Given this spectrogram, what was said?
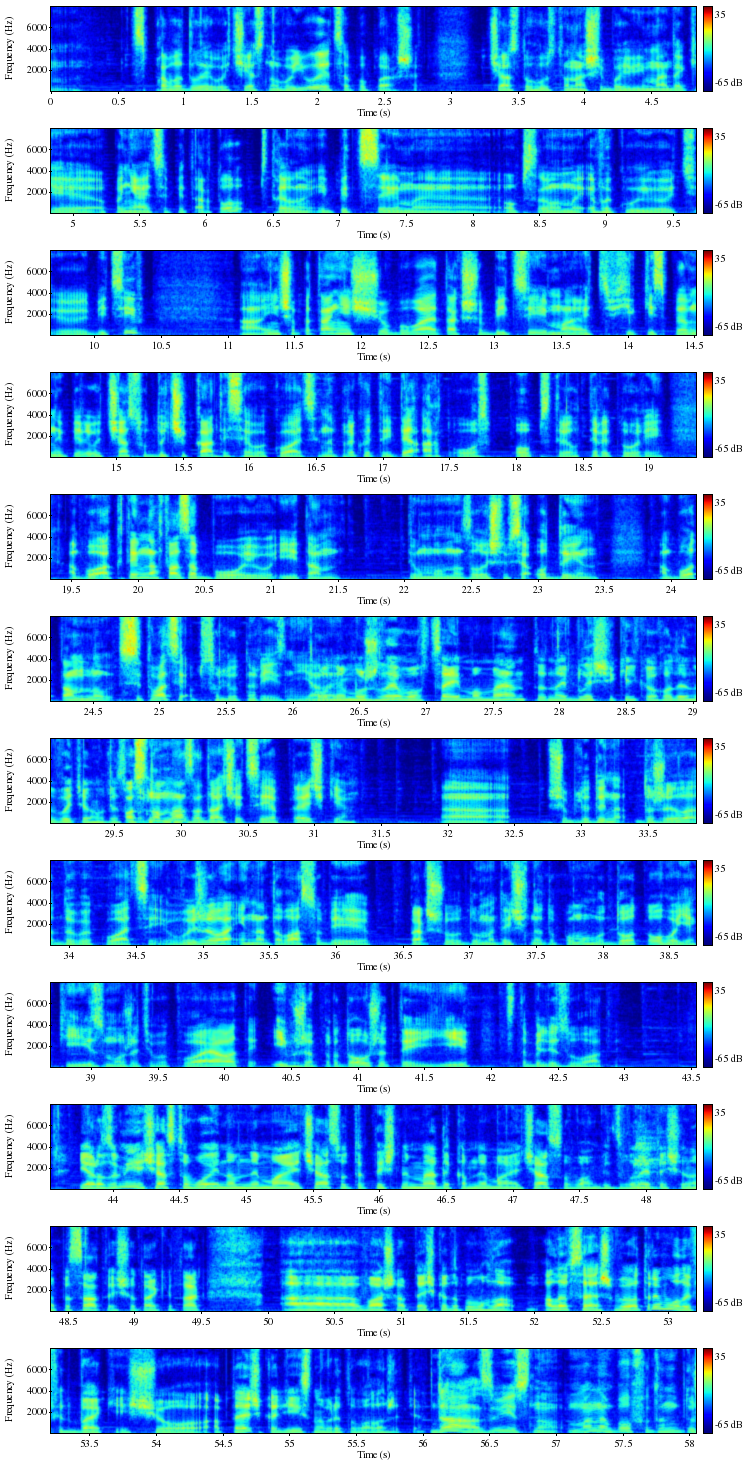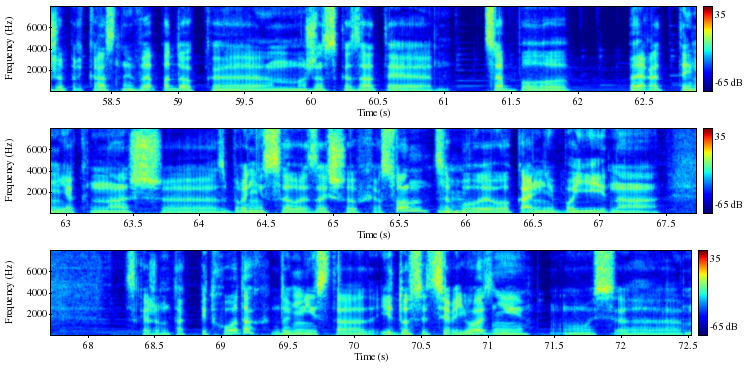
справедливо і чесно воює. Це по-перше. Часто густо наші бойові медики опиняються під артобстрілами і під цими обстрілами евакуюють бійців. А інше питання, що буває так, що бійці мають в якийсь певний період часу дочекатися евакуації. Наприклад, йде артобстріл території, або активна фаза бою, і там ти умовно залишився один. Або там ну ситуації абсолютно різні. Я Бо неможливо в цей момент найближчі кілька годин витягнути з Основна задача цієї аптечки, е, щоб людина дожила до евакуації, вижила і надала собі першу домедичну допомогу до того, як її зможуть евакуювати і вже продовжити її стабілізувати. Я розумію, часто воїнам немає часу, тактичним медикам немає часу вам віддзвонити чи написати, що так і так. А ваша аптечка допомогла. Але все ж, ви отримували фідбеки, що аптечка дійсно врятувала життя. Да, звісно, у мене був один дуже прекрасний випадок. е, Можна сказати, це було перед тим, як наші збройні сили зайшли в Херсон. Це Мгм. були локальні бої на, скажімо так, підходах до міста і досить серйозні. Ось е,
